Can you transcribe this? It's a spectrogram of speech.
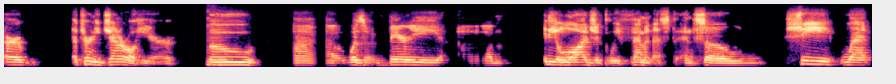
or attorney general here mm-hmm. who uh, was very um, ideologically feminist. And so she let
